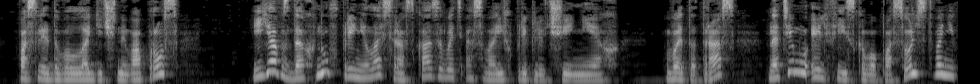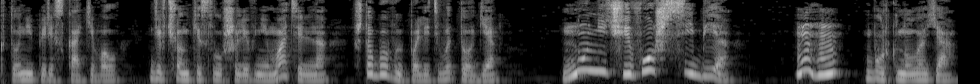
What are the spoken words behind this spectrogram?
– последовал логичный вопрос, и я, вздохнув, принялась рассказывать о своих приключениях. В этот раз на тему эльфийского посольства никто не перескакивал. Девчонки слушали внимательно, чтобы выпалить в итоге. «Ну ничего ж себе!» «Угу», – буркнула я.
